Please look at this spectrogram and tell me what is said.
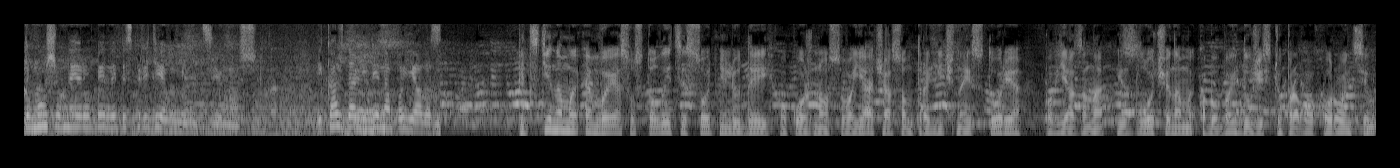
тому що вони робили безпреділ міліції нашу. І кожна людина боялася. Під стінами МВС у столиці сотні людей. У кожного своя часом трагічна історія, пов'язана із злочинами або байдужістю правоохоронців.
